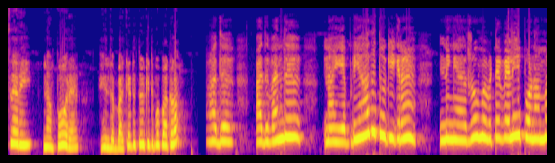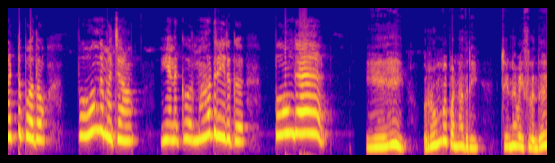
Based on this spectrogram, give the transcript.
சரி நான் போறேன். இந்த பக்கெட்டை தூக்கிட்டு போய் பார்க்கலாம். அது அது வந்து நான் எப்படியாவது தூக்கிக்கிறேன். நீங்க ரூமை விட்டு வெளியே போனா மட்டும் போதும். போங்க மச்சான். எனக்கு ஒரு மாதிரி இருக்கு. போங்க. ஏய் ரொம்ப பண்ணாதடி. சின்ன வயசுல இருந்து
